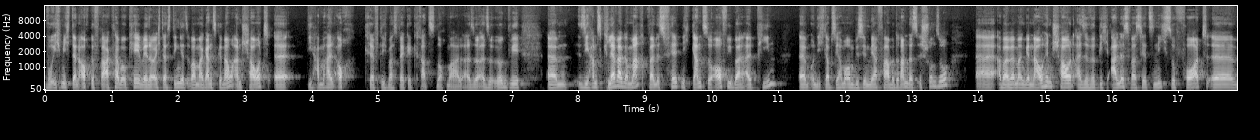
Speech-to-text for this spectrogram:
Wo ich mich dann auch gefragt habe: Okay, wenn ihr euch das Ding jetzt aber mal ganz genau anschaut, äh, die haben halt auch kräftig was weggekratzt nochmal. Also, also irgendwie, ähm, sie haben es clever gemacht, weil es fällt nicht ganz so auf wie bei Alpine. Ähm, und ich glaube, sie haben auch ein bisschen mehr Farbe dran, das ist schon so. Äh, aber wenn man genau hinschaut, also wirklich alles, was jetzt nicht sofort, äh,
